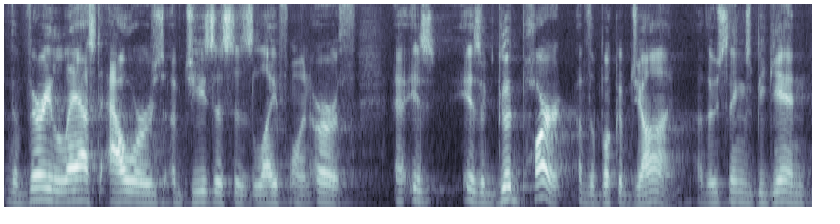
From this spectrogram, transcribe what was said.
the very last hours of Jesus' life on earth uh, is, is a good part of the book of John. Uh, those things begin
